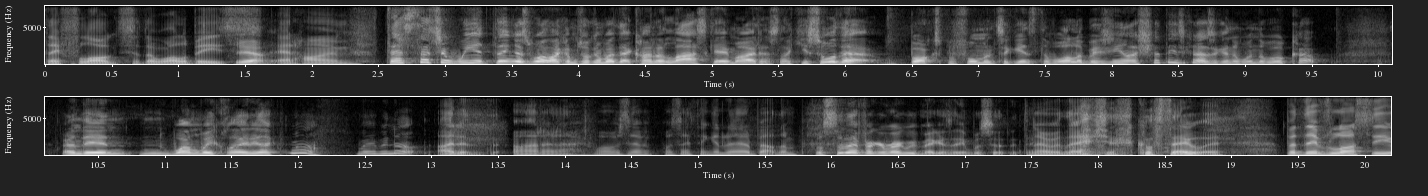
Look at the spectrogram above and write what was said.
They flogged the Wallabies. Yeah. at home. That's such a weird thing as well. Like I'm talking about that kind of last game itis. Like you saw that Boks performance against the Wallabies, and you're like, shit, these guys are going to win the World Cup. And then one week later, you're like, well, maybe not. I didn't. I don't know. What was I? What was I thinking about, about them? Well, South African Rugby Magazine was certainly thinking. No, they of course they were, but they've lost the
